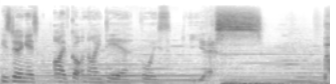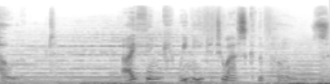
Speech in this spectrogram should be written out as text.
He's doing his I've got an idea voice. Yes. Poland. I think we need to ask the Poles.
